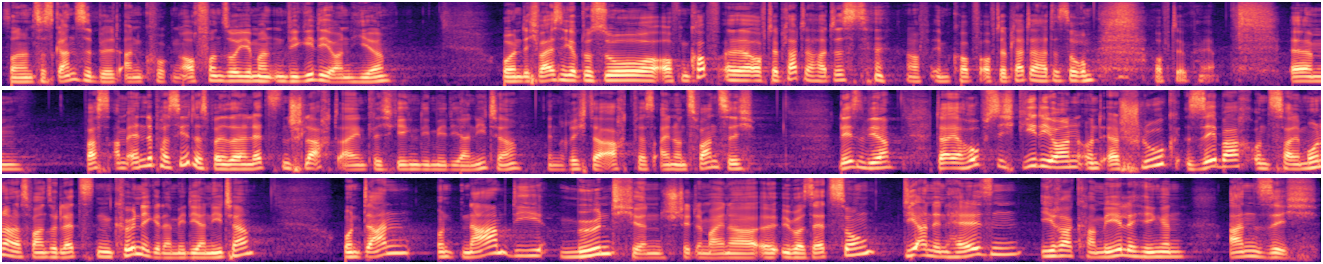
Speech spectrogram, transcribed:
sondern uns das ganze Bild angucken, auch von so jemandem wie Gideon hier. Und ich weiß nicht, ob du es so auf dem Kopf, äh, auf der Platte hattest, auf, im Kopf, auf der Platte hattest, so rum. Der, ja. ähm, was am Ende passiert ist bei seiner letzten Schlacht eigentlich gegen die Medianiter in Richter 8, Vers 21 lesen wir, da erhob sich Gideon und erschlug Sebach und Salmona, das waren so die letzten Könige der Medianiter, und dann und nahm die Möhnchen, steht in meiner äh, Übersetzung, die an den Hälsen ihrer Kamele hingen, an sich.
